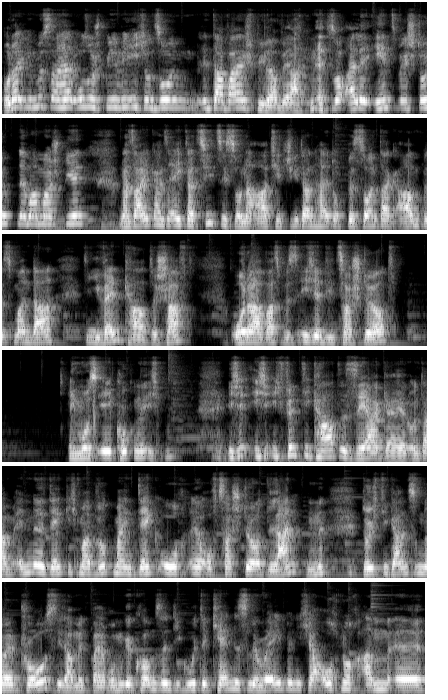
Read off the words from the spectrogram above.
Oder ihr müsst dann halt auch so spielen wie ich und so ein Intervallspieler werden. So alle ein, zwei Stunden immer mal spielen. Und dann sage ich ganz ehrlich, da zieht sich so eine RTG dann halt auch bis Sonntagabend, bis man da die Eventkarte schafft. Oder was weiß ich, die zerstört. Ich muss eh gucken, ich, ich, ich, ich finde die Karte sehr geil und am Ende, denke ich mal, wird mein Deck auch äh, auf zerstört landen durch die ganzen neuen Pros, die damit bei rumgekommen sind. Die gute Candice LeRae bin ich ja auch noch am, äh,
